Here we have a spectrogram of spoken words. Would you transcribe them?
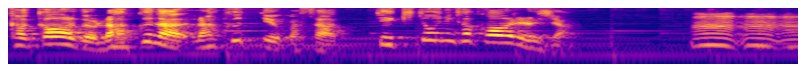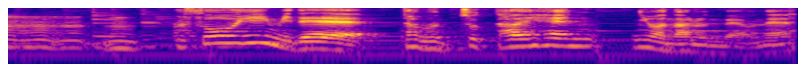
関わると楽な楽っていうかさ適当に関われるじゃん。うんうんうんうんうん。そういう意味で多分ちょっと大変にはなるんだよね。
